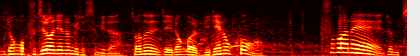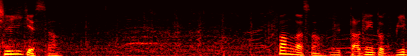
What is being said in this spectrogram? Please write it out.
이런 거 부지런히 하는 게 좋습니다. 저는 이제 이런 걸 미리 해놓고 후반에 좀 즐기겠어. 후반 가서. 나중에 또 미,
